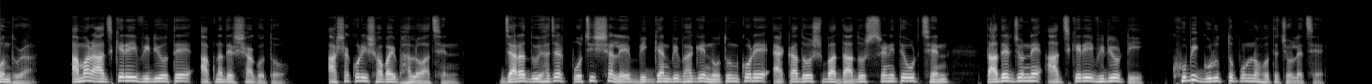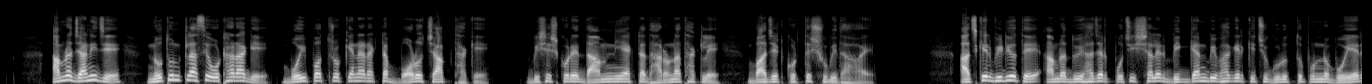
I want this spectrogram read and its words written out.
বন্ধুরা, আমার আজকের এই ভিডিওতে আপনাদের স্বাগত। আশা করি সবাই ভালো আছেন। যারা দুই হাজার পঁচিশ সালে বিজ্ঞান বিভাগে নতুন করে একাদশ বা দ্বাদশ শ্রেণীতে উঠছেন, তাদের জন্য আজকের এই ভিডিওটি খুবই গুরুত্বপূর্ণ হতে চলেছে। আমরা জানি যে নতুন ক্লাসে ওঠার আগে বইপত্র কেনার একটা বড় চাপ থাকে, বিশেষ করে দাম নিয়ে একটা ধারণা থাকলে বাজেট করতে সুবিধা হয়। আজকের ভিডিওতে আমরা দুই হাজার পঁচিশ সালের বিজ্ঞান বিভাগের কিছু গুরুত্বপূর্ণ বইয়ের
